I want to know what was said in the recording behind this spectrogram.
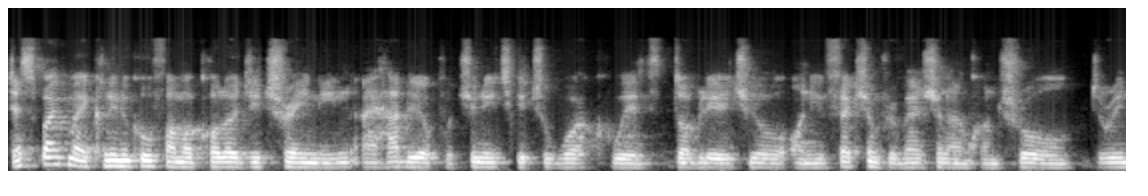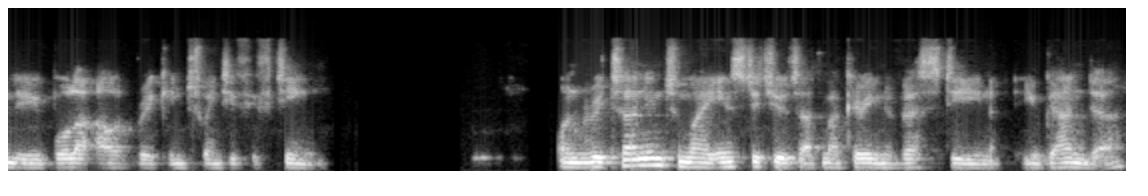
Despite my clinical pharmacology training, I had the opportunity to work with WHO on infection prevention and control during the Ebola outbreak in 2015. On returning to my institute at Makerere University in Uganda,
